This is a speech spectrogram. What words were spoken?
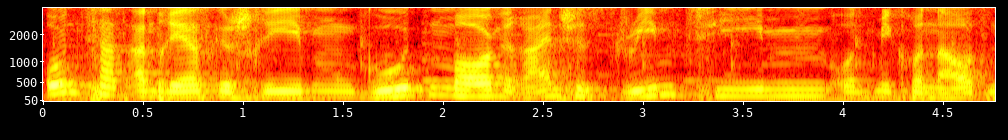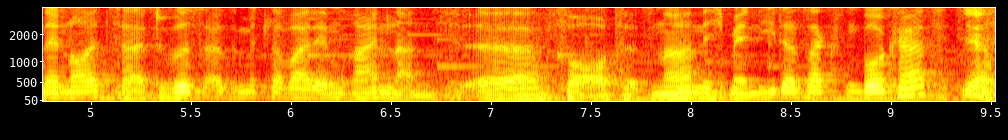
Uns hat Andreas geschrieben, guten Morgen, Rheinisches Dream Team und Mikronauten der Neuzeit. Du wirst also mittlerweile im Rheinland äh, verortet, ne? nicht mehr in Niedersachsen, Burkhard. Ja.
